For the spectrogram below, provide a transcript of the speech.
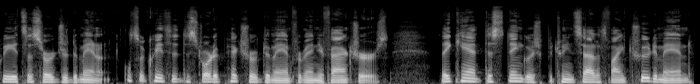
creates a surge of demand. It also creates a distorted picture of demand for manufacturers. They can't distinguish between satisfying true demand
